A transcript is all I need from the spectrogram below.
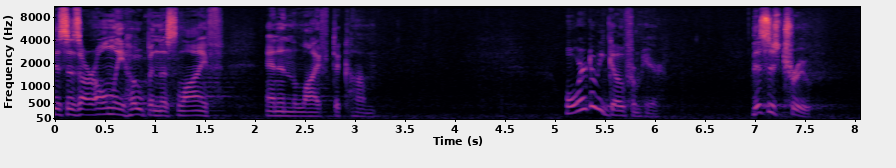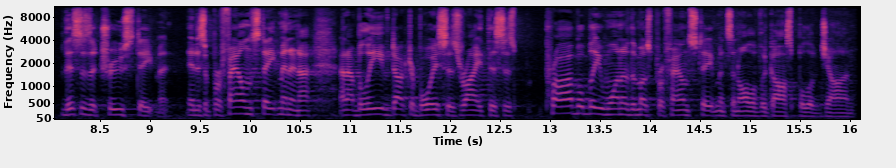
This is our only hope in this life and in the life to come. Well, where do we go from here? This is true. This is a true statement. It is a profound statement, and I, and I believe Dr. Boice is right. This is probably one of the most profound statements in all of the Gospel of John.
